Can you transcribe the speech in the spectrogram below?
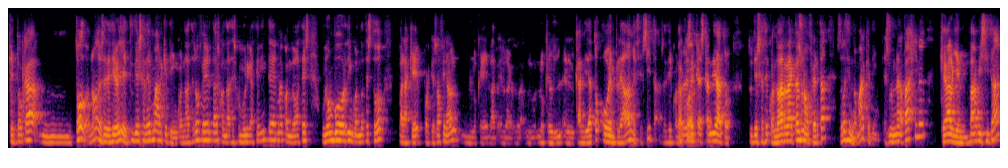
que toca mm, todo, ¿no? Es decir, oye, tú tienes que hacer marketing cuando haces ofertas, cuando haces comunicación interna, cuando haces un onboarding, cuando haces todo, ¿para qué? Porque eso al final lo que, lo que el, candidato o empleado necesita. Es decir, cuando eres el candidato, tú tienes que hacer, cuando redactas una oferta, estás haciendo marketing. Es una página que alguien va a visitar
